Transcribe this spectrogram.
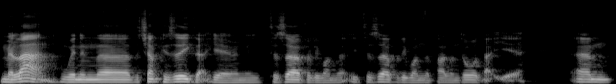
Milan winning the, the Champions League that year, and he deservedly won that. He deservedly won the Ballon d'Or that year. Um,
